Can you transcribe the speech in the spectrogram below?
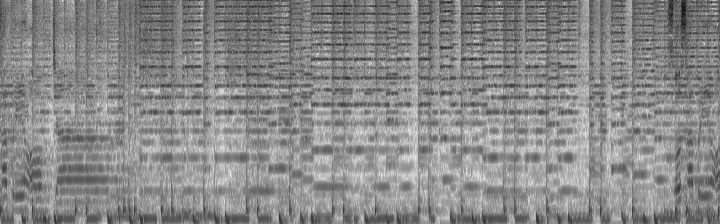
សាព្រះអមចាសរសាព្រះអ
